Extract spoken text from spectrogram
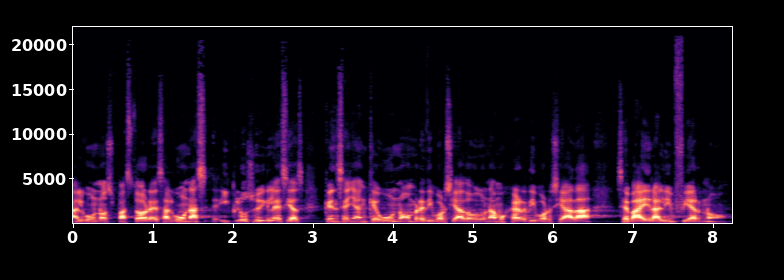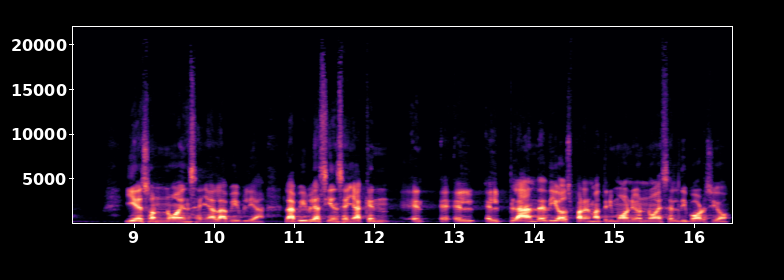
algunos pastores, algunas incluso iglesias que enseñan que un hombre divorciado o una mujer divorciada se va a ir al infierno. Y eso no enseña la Biblia. La Biblia sí enseña que el, el plan de Dios para el matrimonio no es el divorcio.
